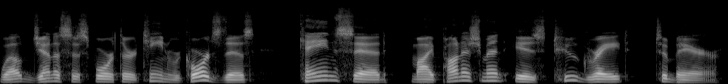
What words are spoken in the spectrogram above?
Well, Genesis 4:13 records this. Cain said, "My punishment is too great to bear."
